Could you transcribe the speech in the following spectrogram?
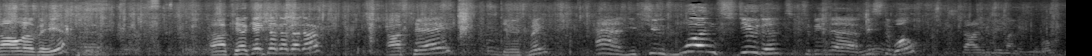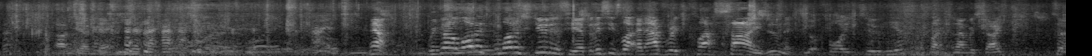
All over here. Okay, okay, go, go, go, go. Okay, excuse me. And you choose one student to be the Mr. Wolf. Can be my Mr. Wolf. Okay, okay. Now, we've got a lot of a lot of students here, but this is like an average class size, isn't it? You've got 42 here. That's like an average size. So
